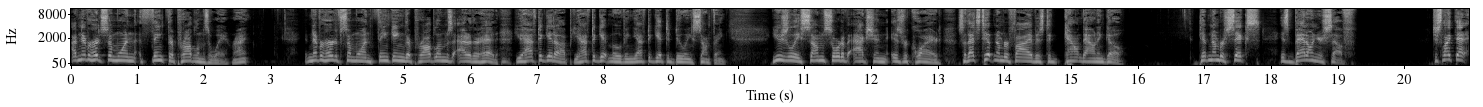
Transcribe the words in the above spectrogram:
I've never heard someone think their problems away, right? I've never heard of someone thinking their problems out of their head. You have to get up, you have to get moving, you have to get to doing something. Usually some sort of action is required. So that's tip number 5 is to count down and go. Tip number 6 is bet on yourself. Just like that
